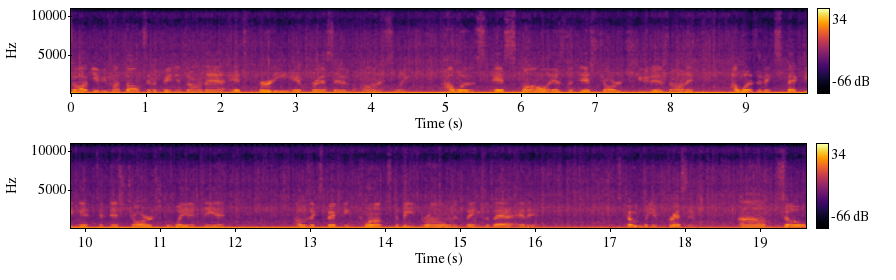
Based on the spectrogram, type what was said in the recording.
so I'll give you my thoughts and opinions on that. It's pretty impressive, honestly. I was, as small as the discharge chute is on it, I wasn't expecting it to discharge the way it did. I was expecting clumps to be thrown and things of that, and it totally impressive. Um, so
